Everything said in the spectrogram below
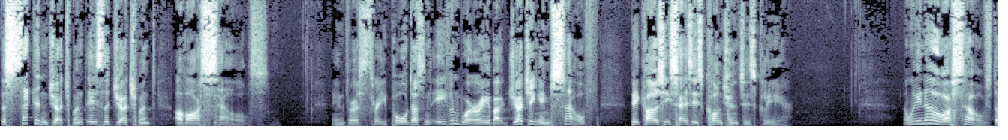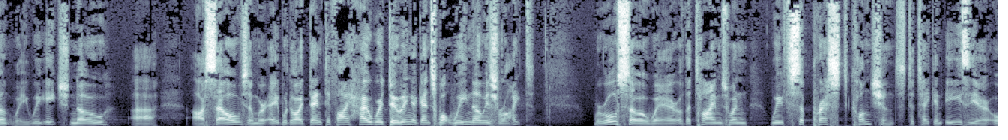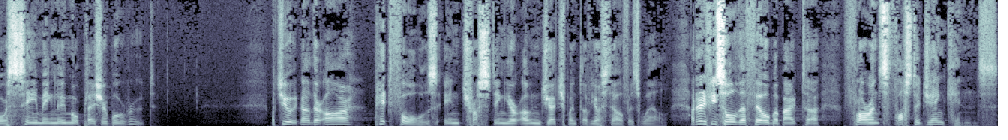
The second judgment is the judgment of ourselves. In verse 3, Paul doesn't even worry about judging himself because he says his conscience is clear. And we know ourselves, don't we? We each know uh, ourselves and we're able to identify how we're doing against what we know is right. We're also aware of the times when we've suppressed conscience to take an easier or seemingly more pleasurable route. But you know, there are pitfalls in trusting your own judgment of yourself as well. I don't know if you saw the film about uh, Florence Foster Jenkins,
